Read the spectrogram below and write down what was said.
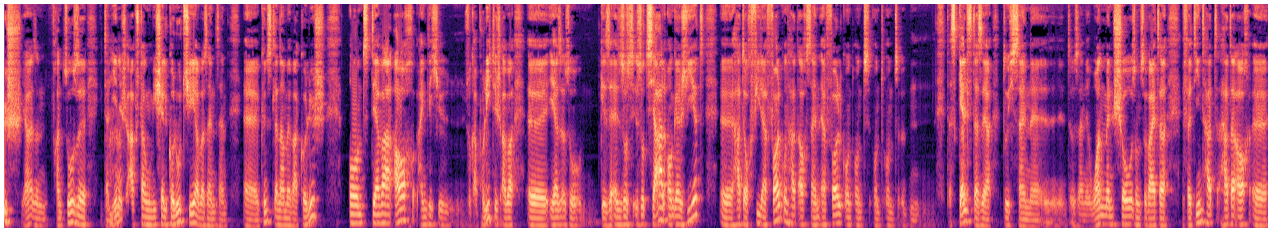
Coluche, ja, also ein Franzose italienische Abstammung Michel Colucci, aber sein, sein äh, Künstlername war Coluche. Und der war auch eigentlich äh, sogar politisch, aber äh, eher so, so so, sozial engagiert, äh, hat auch viel Erfolg und hat auch seinen Erfolg und und und und das Geld, das er durch seine durch seine One-Man-Shows und so weiter verdient hat, hat er auch äh,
